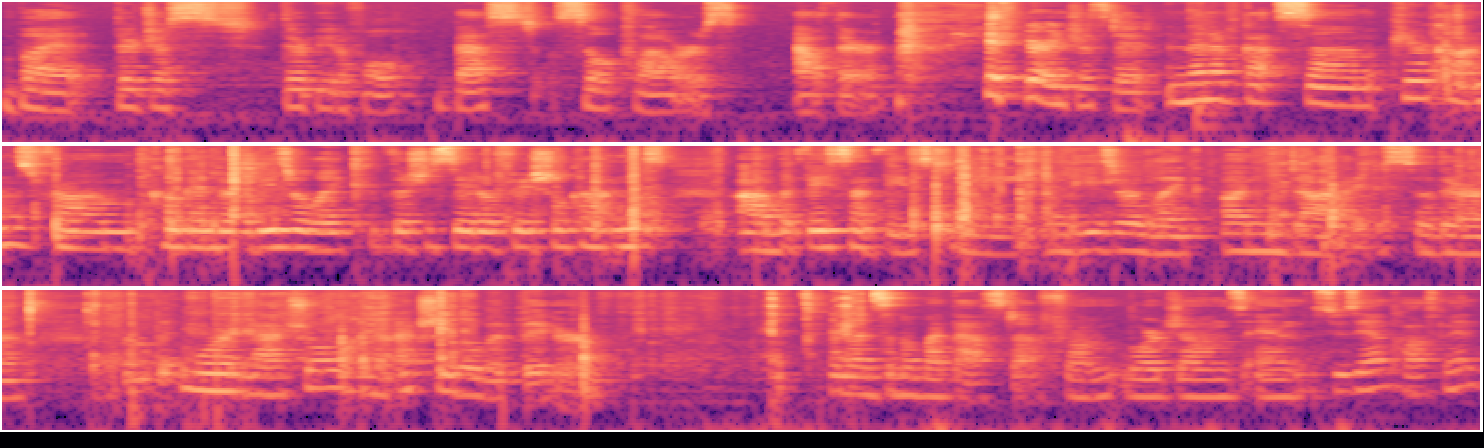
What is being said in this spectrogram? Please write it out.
but they're just, they're beautiful. Best silk flowers out there. if you're interested. And then I've got some pure cottons from Kogendo. These are like the Shiseido facial cottons, um, but they sent these to me, and these are like undyed, so they're a little bit more natural and actually a little bit bigger. And then some of my bath stuff from Laura Jones and Susanne Kaufmann.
